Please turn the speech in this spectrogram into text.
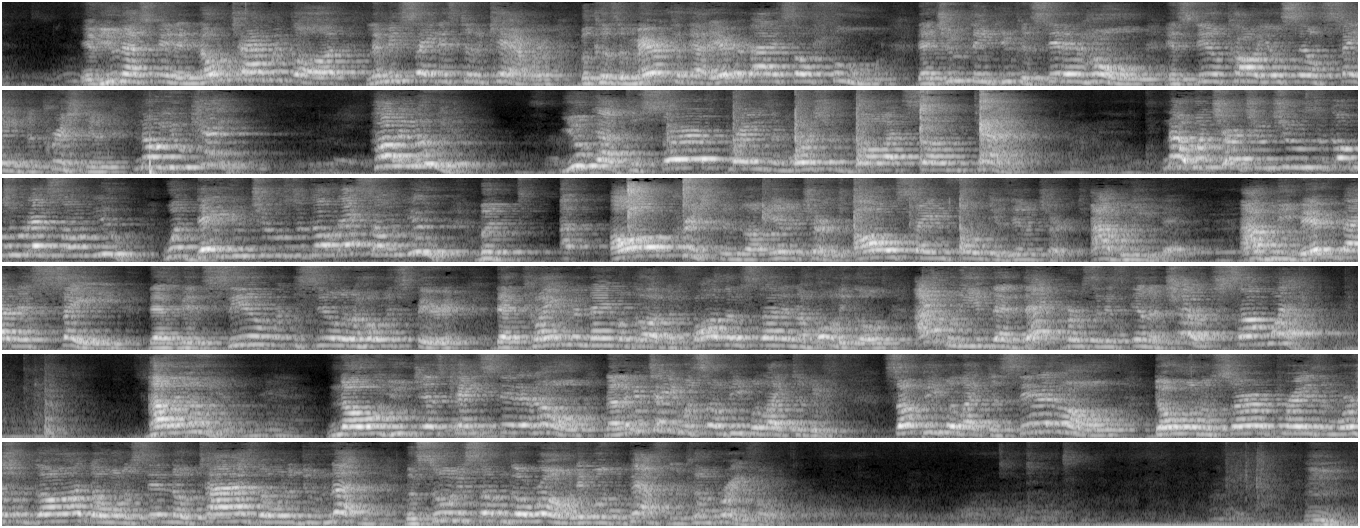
If you're not spending no time with God, let me say this to the camera because America got everybody so fooled that you think you can sit at home and still call yourself saved a Christian. No, you can't. Hallelujah. You got to serve, praise, and worship God sometime. Now, what church you choose to go to, that's on you. What day you choose to go, that's on you. But uh, all Christians are in a church. All saved folk is in a church. I believe that. I believe everybody that's saved, that's been sealed with the seal of the Holy Spirit, that claim the name of God, the Father, the Son, and the Holy Ghost, I believe that that person is in a church somewhere. Hallelujah. No, you just can't sit at home. Now, let me tell you what some people like to do. Some people like to sit at home, don't want to serve, praise, and worship God, don't want to send no tithes, don't want to do nothing. But soon as something go wrong, they want the pastor to come pray for them. Mm.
